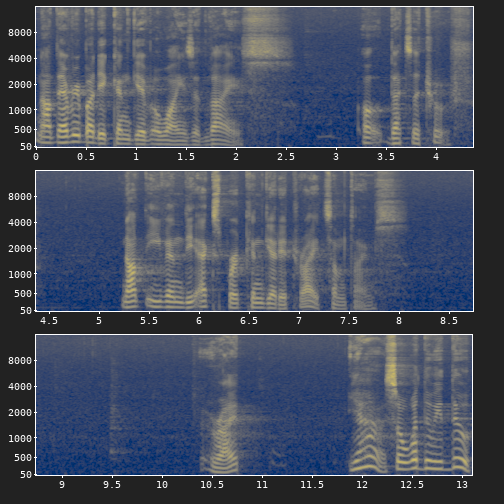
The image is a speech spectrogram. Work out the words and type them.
not everybody can give a wise advice. Oh, that's the truth. Not even the expert can get it right sometimes. Right? Yeah, so what do we do?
